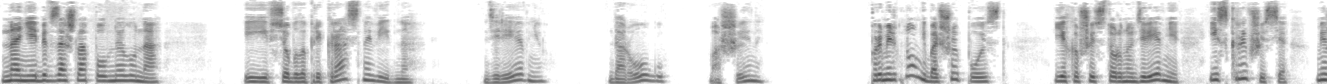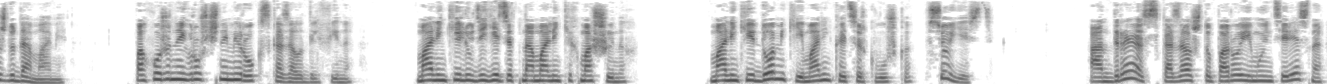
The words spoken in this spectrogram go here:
На небе взошла полная луна, и все было прекрасно видно — деревню, дорогу, машины. Промелькнул небольшой поезд — ехавший в сторону деревни и скрывшийся между домами. «Похоже на игрушечный мирок», — сказала Дельфина. «Маленькие люди ездят на маленьких машинах. Маленькие домики и маленькая церквушка. Все есть». Андреас сказал, что порой ему интересно,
